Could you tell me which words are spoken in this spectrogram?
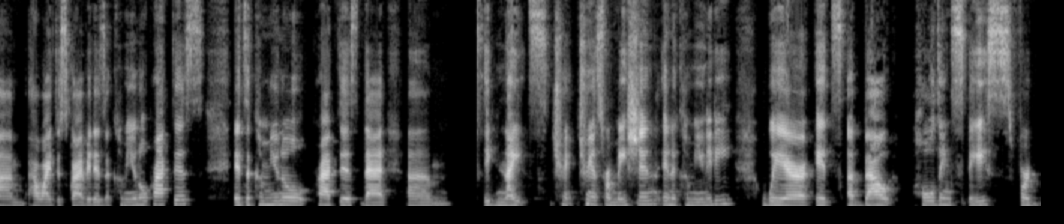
um, how i describe it as a communal practice it's a communal practice that um, ignites tra- transformation in a community where it's about holding space for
